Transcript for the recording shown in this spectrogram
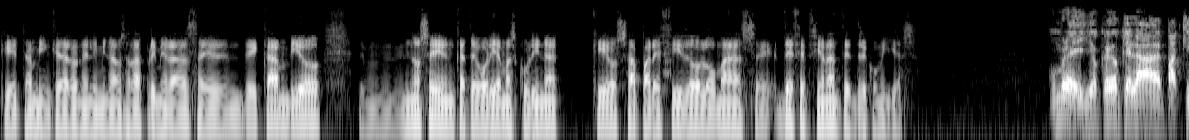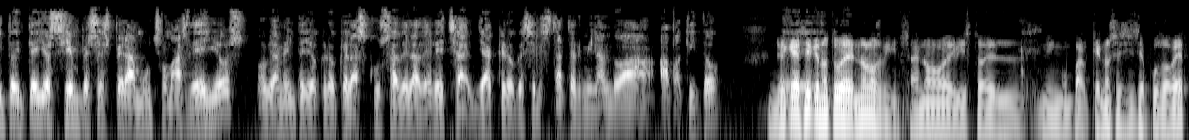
que también quedaron eliminados a las primeras de cambio. Mm, no sé en categoría masculina qué os ha parecido lo más decepcionante, entre comillas. Hombre, yo creo que la Paquito y Tello siempre se espera mucho más de ellos. Obviamente yo creo que la excusa de la derecha ya creo que se le está terminando a Paquito. Yo hay que decir que no tuve, no los vi, o sea, no he visto el ningún que no sé si se pudo ver,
